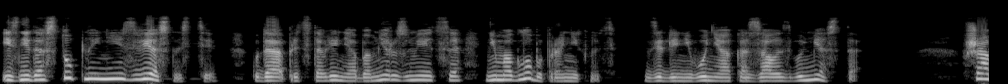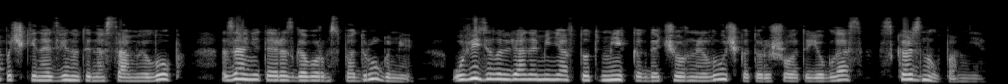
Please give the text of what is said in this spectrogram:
из недоступной неизвестности, куда представление обо мне, разумеется, не могло бы проникнуть, где для него не оказалось бы места. В шапочке, надвинутой на самый лоб, занятая разговором с подругами, увидела ли она меня в тот миг, когда черный луч, который шел от ее глаз, скользнул по мне.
